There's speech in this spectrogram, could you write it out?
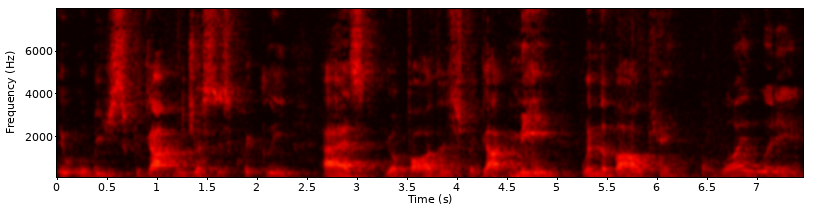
It will be forgotten just as quickly as your fathers forgot me when the Baal came. Why wouldn't,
